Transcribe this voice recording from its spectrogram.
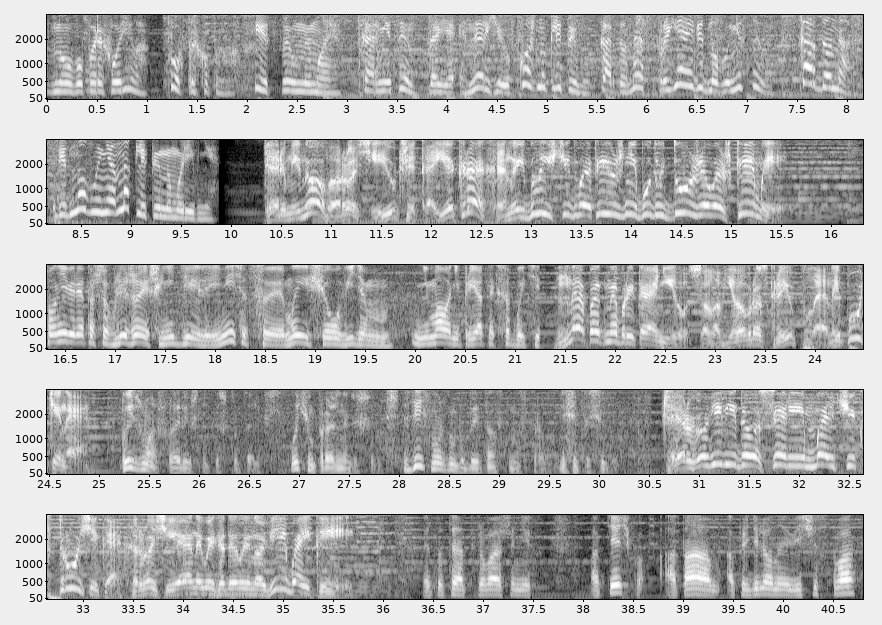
Знову перехворіла? Фух, прихопило. І сил немає. Карнітин дає енергію в кожну клітину. Кардонат сприяє відновленню сили. Кардонат відновлення на клітинному рівні. Терміново Росію чекає крах, а найближчі два тижні будуть дуже важкими. Вполне вероятно, что в ближайшие недели и месяцы мы еще увидим немало неприятных событий. Напад на Британію. Соловйов розкрив плани Путіна. Пыжмашу орешник испытали. Очень правильное решение. Здесь можно по британским островам, если посиду. Чергові відео з серії Мальчик в трусіках. Росіяни вигадали нові байки. Это ты открываешь у них аптечку, а там определенные вещества.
